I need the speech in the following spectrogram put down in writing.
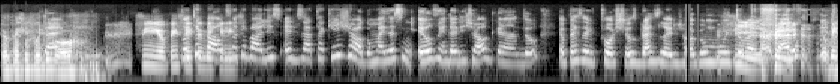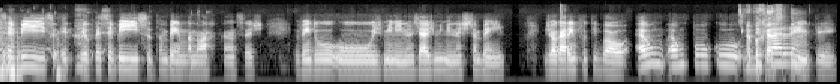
Eu penso em futebol. Sim, eu pensei também Futebol, que eles. futebol eles, eles até que jogam, mas assim, eu vendo eles jogando, eu percebi, poxa, os brasileiros jogam muito Sim, melhor, sim. cara. Eu percebi isso, eu percebi isso também lá no Arkansas, vendo os meninos e as meninas também jogarem futebol. É um, é um pouco É porque, assim, diferente.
